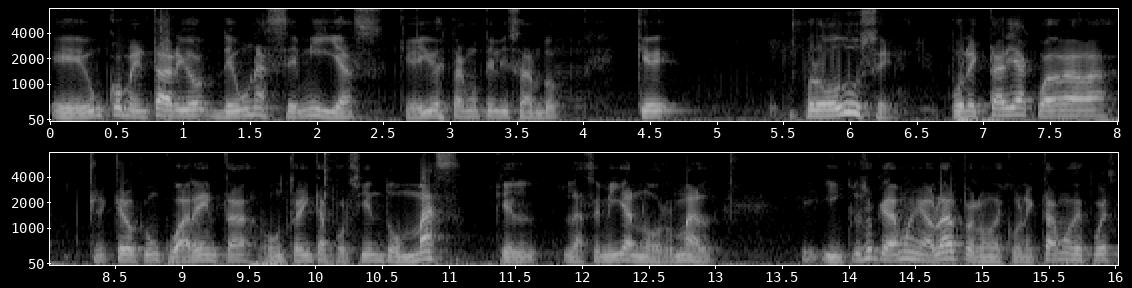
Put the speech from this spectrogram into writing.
eh, un comentario de unas semillas que ellos están utilizando que produce por hectárea cuadrada creo que un 40 o un 30% más que la semilla normal, e incluso quedamos en hablar, pero nos desconectamos después,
